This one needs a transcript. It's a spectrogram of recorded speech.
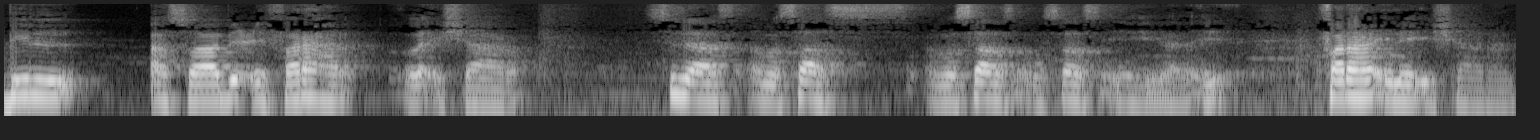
Bil asaabici faraha la ishaaro. Sidaas ama saas ama saas ama saas faraha inay ishaaraan.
